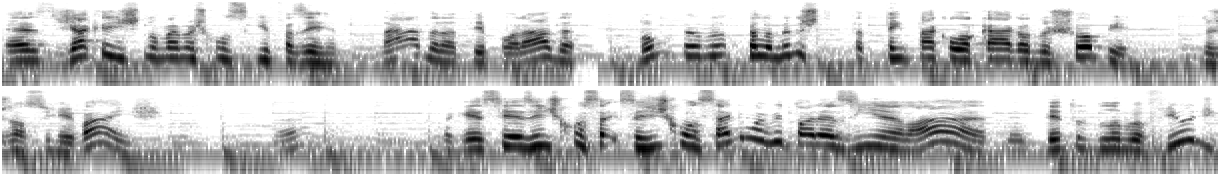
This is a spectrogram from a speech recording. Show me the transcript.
É, já que a gente não vai mais conseguir fazer nada na temporada, vamos pelo, pelo menos tentar colocar água no chope dos nossos rivais, né? Porque se a gente consegue, se a gente consegue uma vitóriazinha lá dentro do Lambeau Field,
